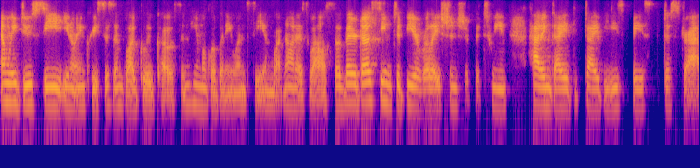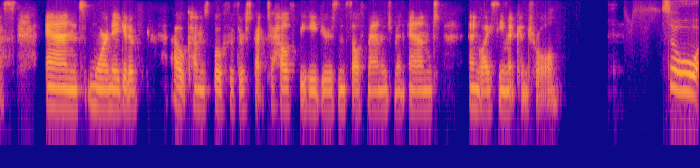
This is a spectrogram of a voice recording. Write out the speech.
and we do see you know increases in blood glucose and hemoglobin A1C and whatnot as well. So there does seem to be a relationship between having di- diabetes-based distress and more negative outcomes both with respect to health behaviors and self-management and and glycemic control so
